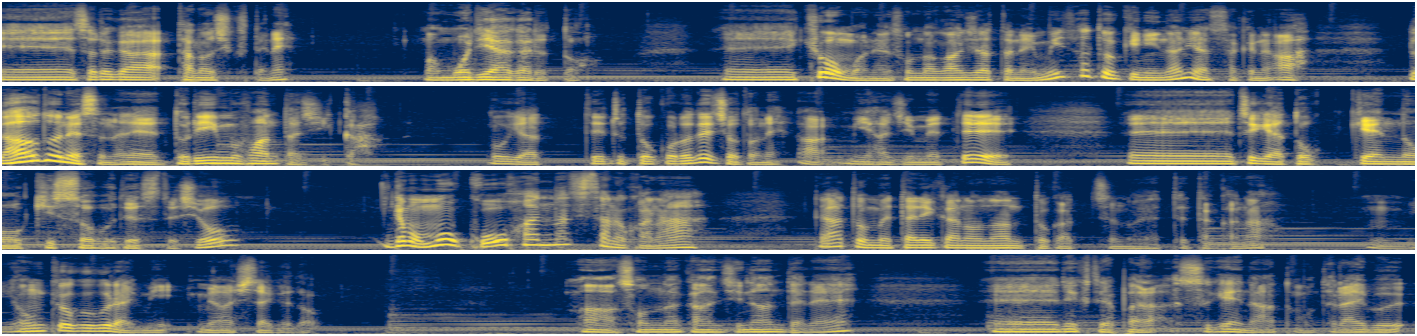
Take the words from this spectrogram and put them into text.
えー、それが楽しくてね、まあ、盛り上がると、えー、今日もねそんな感じだったね。見た時に何やってたっけね？あラウドネスのねドリームファンタジーか。をやってるところでちょっとねあ見始めて、えー、次は特権のキスオブデスでしょ？でももう後半になってたのかな。であとメタリカのなんとかっていうのをやってたかな。うん、4曲ぐらい見ましたけど。まあそんな感じなんでね、えー、できてやっぱりすげえなと思ってライブ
